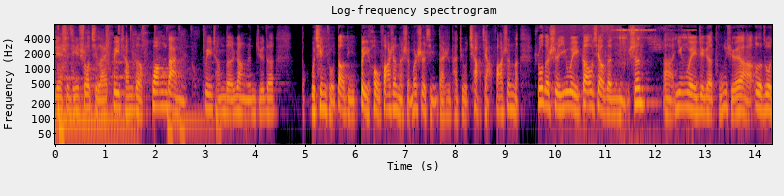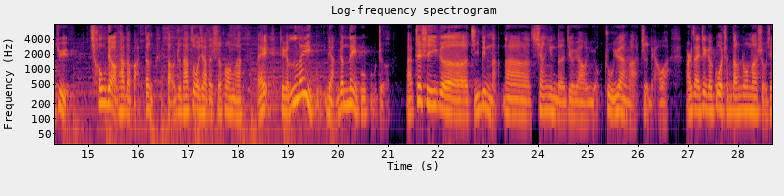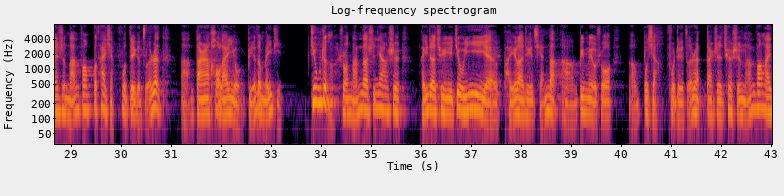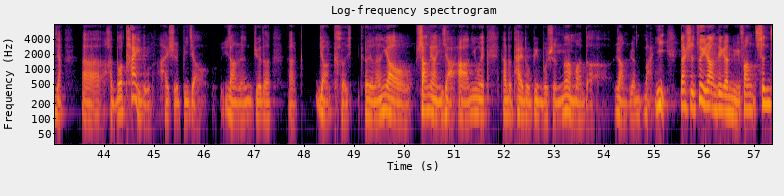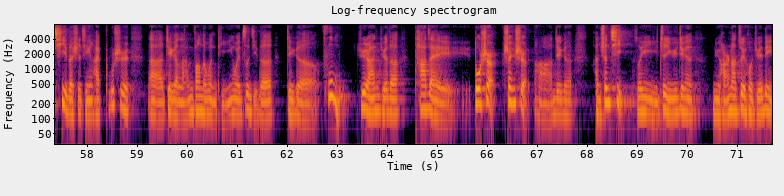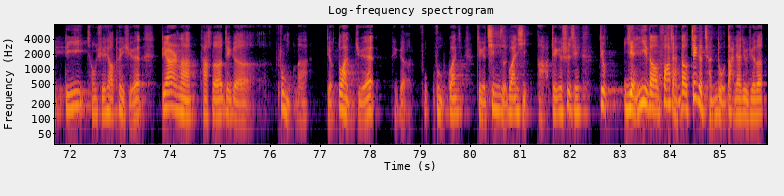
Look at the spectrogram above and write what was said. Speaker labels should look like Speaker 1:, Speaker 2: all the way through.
Speaker 1: 这件事情说起来非常的荒诞，非常的让人觉得搞不清楚到底背后发生了什么事情。但是它就恰恰发生了，说的是一位高校的女生啊，因为这个同学啊恶作剧，抽掉她的板凳，导致她坐下的时候呢，哎，这个肋骨两根肋骨骨折。啊，这是一个疾病呢，那相应的就要有住院啊、治疗啊。而在这个过程当中呢，首先是男方不太想负这个责任啊，当然后来有别的媒体纠正啊，说男的实际上是陪着去就医，也赔了这个钱的啊，并没有说呃不想负这个责任。但是确实男方来讲，呃，很多态度呢还是比较让人觉得呃。要可可能要商量一下啊，因为他的态度并不是那么的让人满意。但是最让这个女方生气的事情，还不是呃这个男方的问题，因为自己的这个父母居然觉得他在多事儿生事啊，这个很生气，所以以至于这个女孩呢，最后决定第一从学校退学，第二呢，她和这个父母呢。就断绝这个父父母关系，这个亲子关系啊，这个事情就演绎到发展到这个程度，大家就觉得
